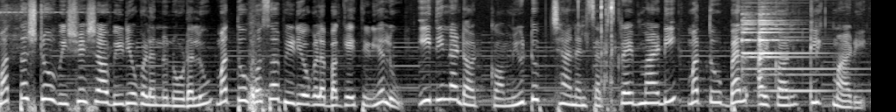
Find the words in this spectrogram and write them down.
ಮತ್ತಷ್ಟು ವಿಶೇಷ ವಿಡಿಯೋಗಳನ್ನು ನೋಡಲು ಮತ್ತು ಹೊಸ ವಿಡಿಯೋಗಳ ಬಗ್ಗೆ ತಿಳಿಯಲು ಈ ದಿನ dot com YouTube channel subscribe ಮಾಡಿ ಮತ್ತು ಬೆಲ್ ಐಕಾನ್ ಕ್ಲಿಕ್ ಮಾಡಿ.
